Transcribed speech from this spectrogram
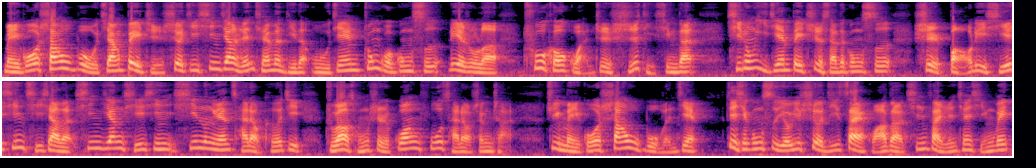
美国商务部将被指涉及新疆人权问题的五间中国公司列入了出口管制实体清单。其中一间被制裁的公司是保利协鑫旗下的新疆协鑫新能源材料科技，主要从事光伏材料生产。据美国商务部文件。这些公司由于涉及在华的侵犯人权行为、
